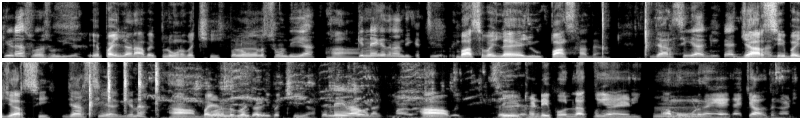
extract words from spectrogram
ਕਿਹੜਾ ਸੂਆ ਸੁੰਦੀ ਆ ਇਹ ਪਹਿਲਣਾ ਬਈ ਪਲੂਣ ਬੱਚੀ ਪਲੂਣ ਸੁੰਦੀ ਆ। ਹਾਂ। ਕਿੰਨੇ ਕੁ ਦਿਨਾਂ ਦੀ ਕੱਚੀ ਆ ਬਾਈ? ਬਸ ਬਈ ਲੈ ਜੂ ਪੰਜ ਸੱਤ ਦਿਨ। ਜਰਸੀ ਆ ਗਈ ਕਿ ਜਰਸੀ ਬਈ ਜਰਸੀ। ਜਰਸੀ ਆ ਗਈ ਹੈ ਨਾ? ਹਾਂ ਬਈ ਵੱਡੀ। ਬੱਚੀ ਆ। ਤੇ ਲੇਵਾ ਬੜਾ ਕਮਾਲ ਆ। ਹਾਂ ਬਈ ਆ। ਠੰਡੀ ਫੁੱਲ ਆ ਕੋਈ ਐ ਨਹੀਂ। ਆ ਹੂੰ। ਮੂੰਹ ਨਹੀਂ ਹੈਗਾ ਚੱਲਦੀਆਂ ਨਹੀਂ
